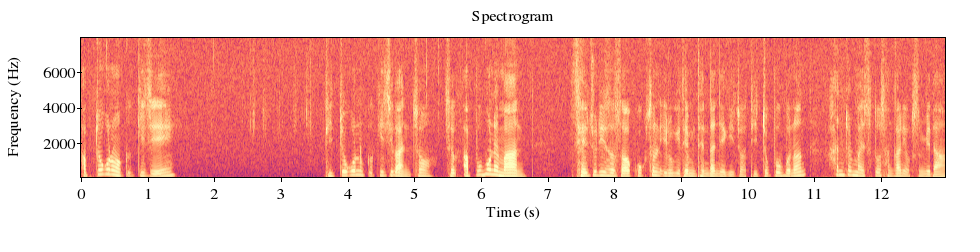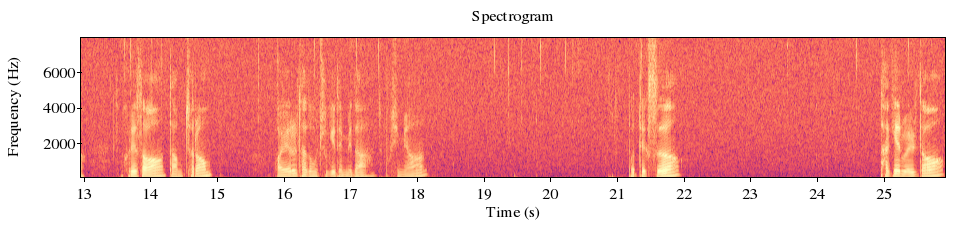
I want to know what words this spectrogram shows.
앞쪽으로만 꺾이지 뒤쪽으로는 꺾이지가 않죠. 즉 앞부분에만 세 줄이 있어서 곡선을 이루게 되면 된다는 얘기죠. 뒤쪽 부분은 한 줄만 있어도 상관이 없습니다. 그래서 다음처럼 와이어를 다듬어 주게 됩니다. 보시면 버텍스 타겟 웰더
